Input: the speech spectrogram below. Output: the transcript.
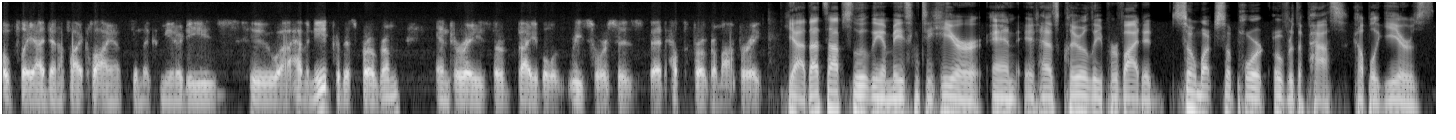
hopefully identify clients in the communities who uh, have a need for this program and to raise the valuable resources that help the program operate. Yeah, that's absolutely amazing to hear. And it has clearly provided so much support over the past couple years.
